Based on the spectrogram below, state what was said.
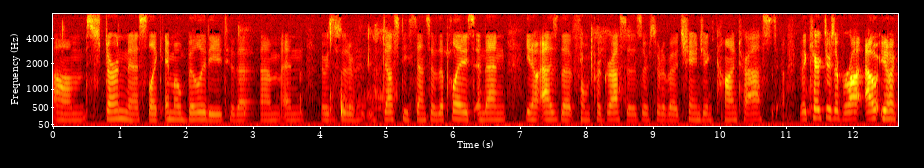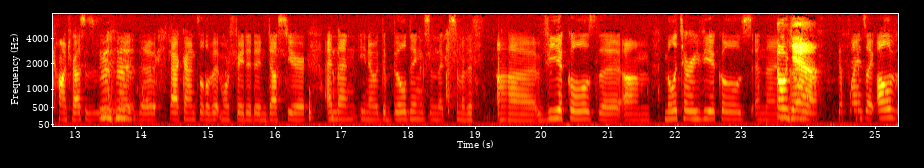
um, sternness, like immobility to them, and there was a sort of dusty sense of the place. And then, you know, as the film progresses, there's sort of a changing contrast. The characters are brought out, you know, in contrast. As the, the background's a little bit more faded and dustier, and then, you know, the buildings and the, some of the uh, vehicles, the um, military vehicles, and then Oh, yeah. uh, the flames, like all of,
